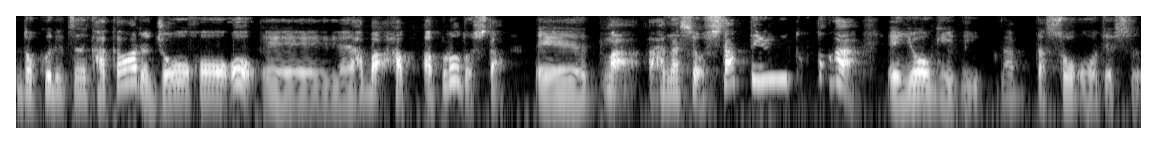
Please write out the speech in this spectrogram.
独立に関わる情報を、えーまあはアップロードした、えーまあ、話をしたっていうことが、えー容疑になったそうです。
